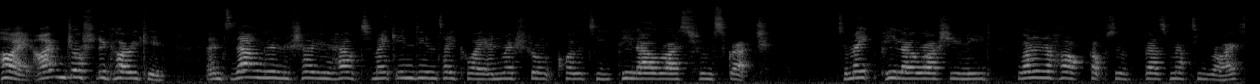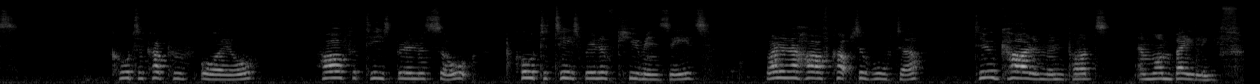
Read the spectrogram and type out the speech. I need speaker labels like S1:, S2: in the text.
S1: Hi, I'm Josh the Curry Kid, and today I'm going to show you how to make Indian takeaway and restaurant quality pilau rice from scratch. To make pilau rice, you need one and a half cups of basmati rice, quarter cup of oil, half a teaspoon of salt, quarter teaspoon of cumin seeds, one and a half cups of water, two cardamom pods, and one bay leaf.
